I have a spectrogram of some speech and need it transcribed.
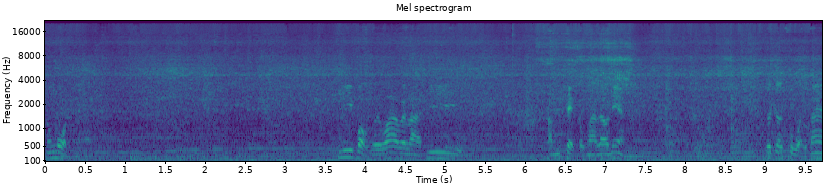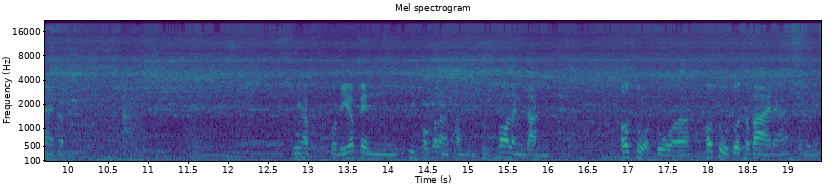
ทั้งหมดนะฮะนี่บอกเลยว่าเวลาที่ทำเสร็จออกมาแล้วเนี่ย ก็จะสวยมากครับ นี่ครับตัวนี้ก็เป็นที่เขากำลังทำเป็นชุดท่อแรงดัน เข้าสู่ตัวเข้าสู่ตัวสบายนะตัวนี้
